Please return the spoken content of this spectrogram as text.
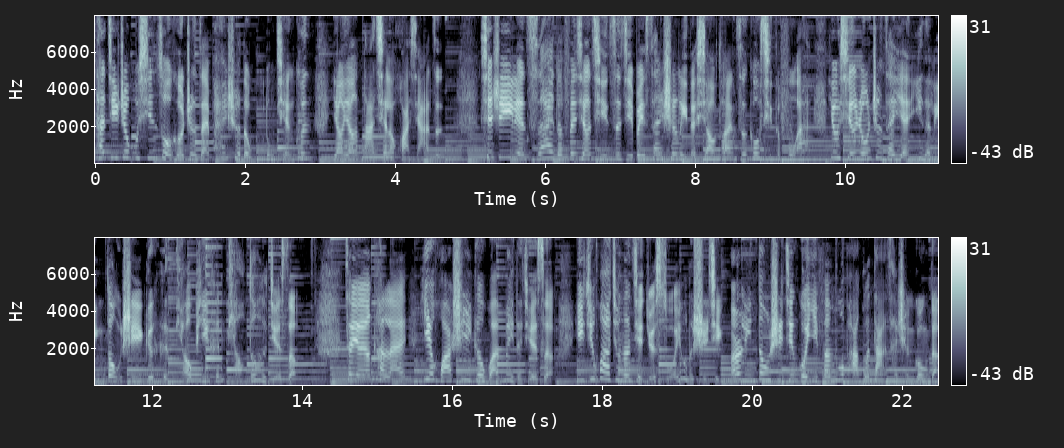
谈及这部新作和正在拍摄的《舞动乾坤》，杨洋打起了话匣子，先是一脸慈爱地分享起自己被三生里的小团子勾起的父爱，又形容正在演绎的灵动是一个很调皮、很挑逗的角色。在杨洋看来，夜华是一个完美的角色，一句话就能解决所有的事情，而林动是经过一番摸爬滚打才成功的。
